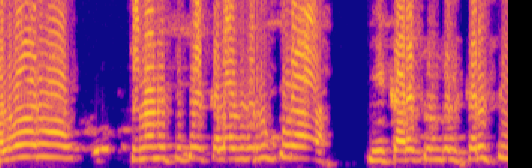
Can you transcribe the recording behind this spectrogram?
ಹಲವಾರು ಚಲನಚಿತ್ರ ಕಲಾವಿದರು ಕೂಡ ಈ ಕಾರ್ಯಕ್ರಮದಲ್ಲಿ ಕರೆಸಿ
